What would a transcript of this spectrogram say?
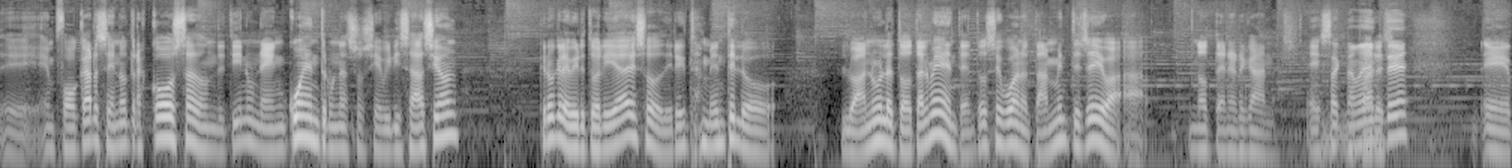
eh, enfocarse en otras cosas, donde tiene un encuentro, una sociabilización. Creo que la virtualidad eso directamente lo, lo anula totalmente. Entonces, bueno, también te lleva a no tener ganas. me Exactamente. eh,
